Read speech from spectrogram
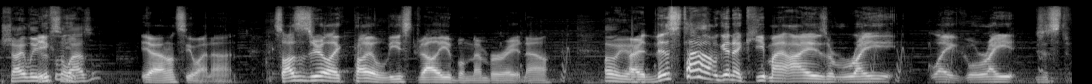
Should I lead with Salazzle? Yeah, I don't see why not. Salazzle's your like probably least valuable member right now. Oh yeah. All right, this time I'm gonna keep my eyes right, like right, just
